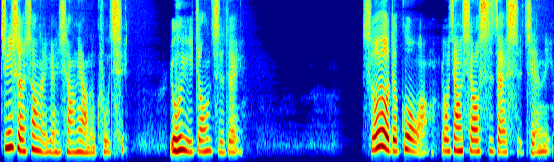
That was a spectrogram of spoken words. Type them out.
精神上的原乡那样的哭泣，如雨中之泪。所有的过往都将消失在时间里。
